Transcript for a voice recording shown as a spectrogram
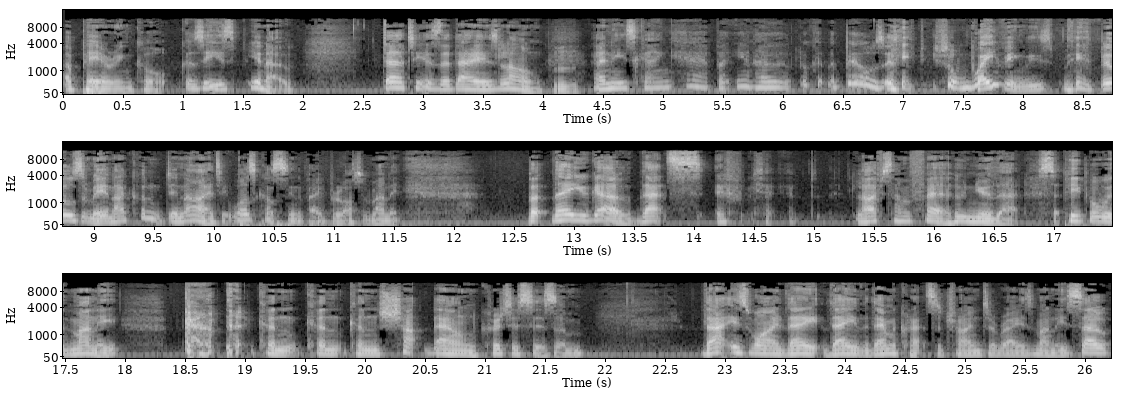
appear in court because he's, you know." Dirty as the day is long, hmm. and he's going, yeah, but you know, look at the bills, and he's sort of waving these these bills at me, and I couldn't deny it. It was costing the paper a lot of money, but there you go. That's if life's unfair. Who knew that? So- People with money can can can shut down criticism. That is why they they the Democrats are trying to raise money. So,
